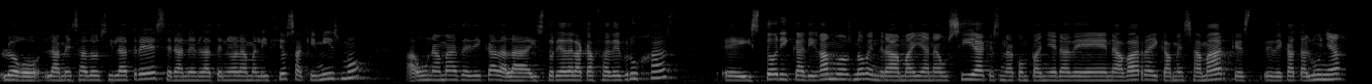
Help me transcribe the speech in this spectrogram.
luego, la mesa 2 y la 3 serán en el Ateneo La Maliciosa, aquí mismo, a una más dedicada a la historia de la caza de brujas eh, histórica, digamos, ¿no? vendrá Maya Nausía, que es una compañera de Navarra, y Carmen Samar, que es de Cataluña.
